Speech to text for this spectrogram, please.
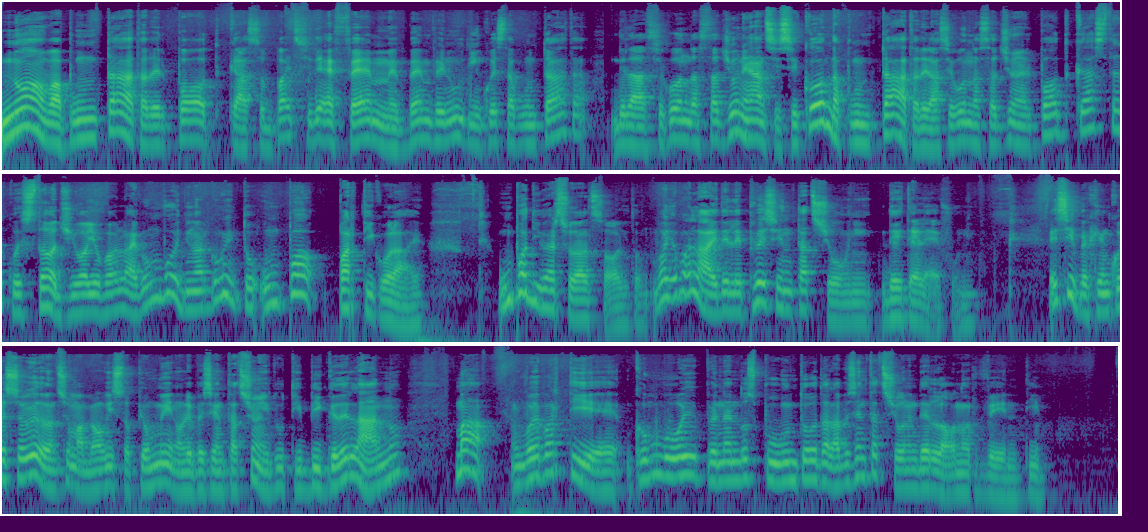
Nuova puntata del podcast Bytes FM, benvenuti in questa puntata della seconda stagione, anzi seconda puntata della seconda stagione del podcast. Quest'oggi voglio parlare con voi di un argomento un po' particolare, un po' diverso dal solito. Voglio parlare delle presentazioni dei telefoni. E sì, perché in questo periodo insomma abbiamo visto più o meno le presentazioni di tutti i big dell'anno ma vorrei partire con voi prendendo spunto dalla presentazione dell'Honor 20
